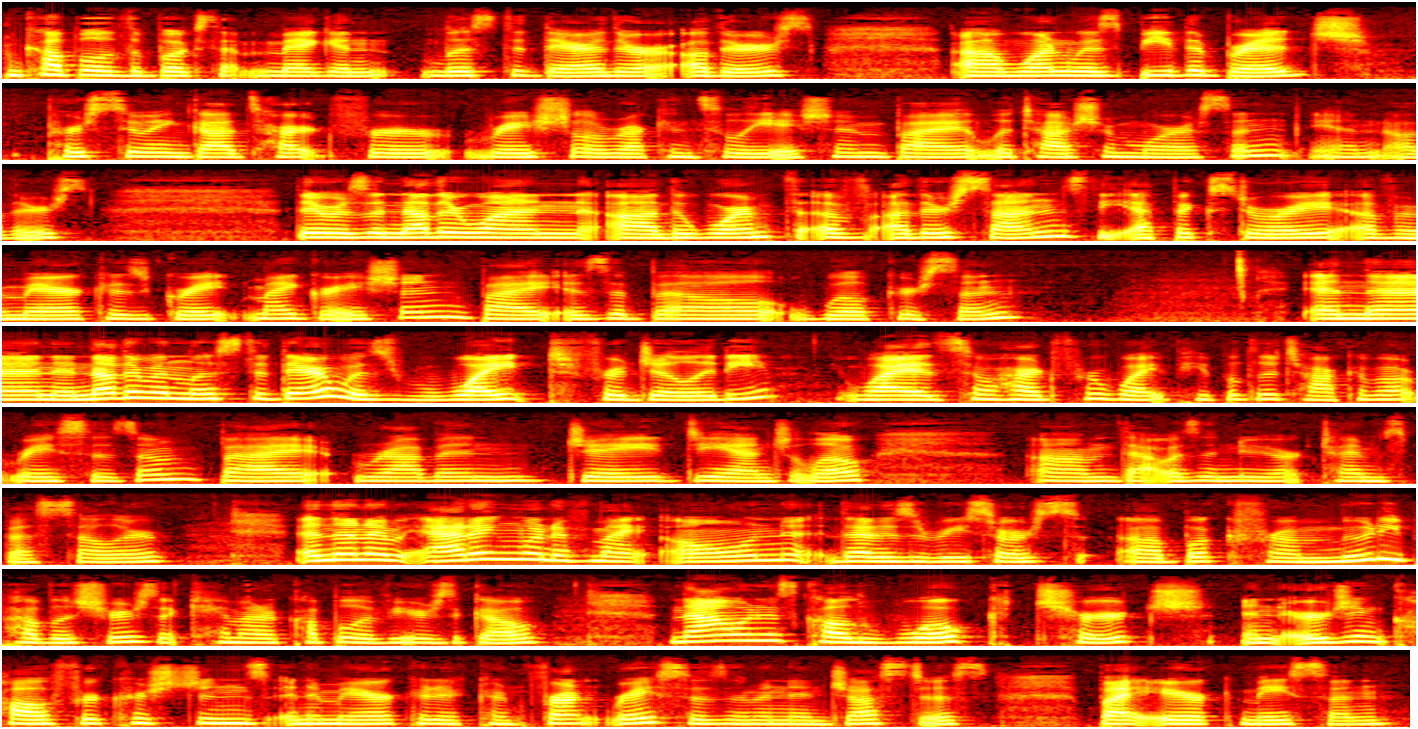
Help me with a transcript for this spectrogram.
A couple of the books that Megan listed there, there are others. Uh, one was Be the Bridge, Pursuing God's Heart for Racial Reconciliation by Latasha Morrison and others. There was another one, uh, The Warmth of Other Suns, The Epic Story of America's Great Migration by Isabel Wilkerson. And then another one listed there was White Fragility Why It's So Hard for White People to Talk About Racism by Robin J. DiAngelo. Um, that was a New York Times bestseller. And then I'm adding one of my own that is a resource a book from Moody Publishers that came out a couple of years ago. And that one is called Woke Church An Urgent Call for Christians in America to Confront Racism and Injustice by Eric Mason.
